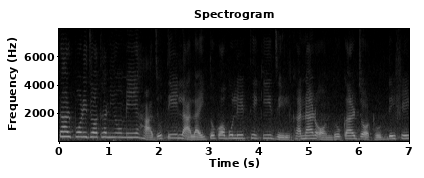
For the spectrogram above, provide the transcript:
তারপরে যথানিয়মে হাজতে লালায়িত কবলের থেকে জেলখানার অন্ধকার জঠর দেশে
